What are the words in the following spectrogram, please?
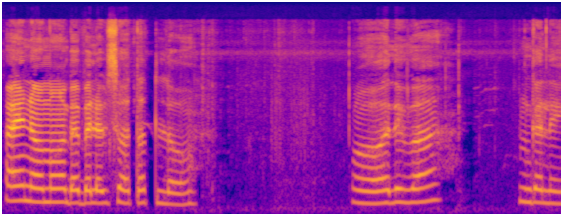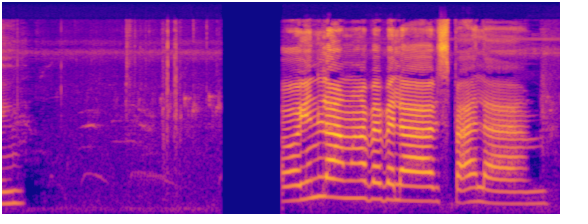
Ayun o, mga bebe loves, so tatlo. Oh, di ba? Ang galing. Oh, yun lang mga bebe loves. Paalam.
